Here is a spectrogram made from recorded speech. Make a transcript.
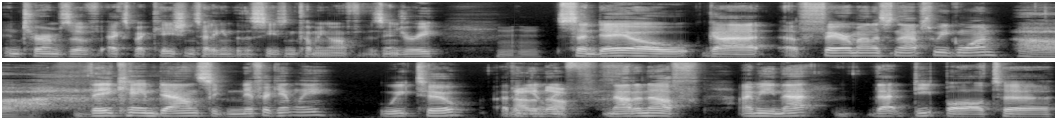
in terms of expectations heading into the season, coming off of his injury. Mm-hmm. Sendejo got a fair amount of snaps week one. Ah, They came down significantly week two. I Not he only- enough. not enough. I mean that that deep ball to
